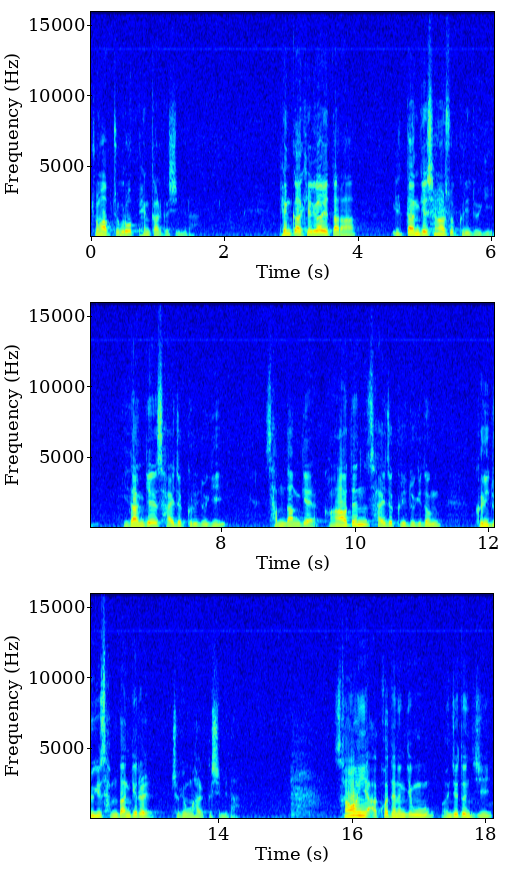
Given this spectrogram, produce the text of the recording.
종합적으로 평가할 것입니다. 평가 결과에 따라 1단계 생활 속 거리두기, 2단계 사회적 거리두기, 3단계 강화된 사회적 거리두기 등 거리두기 3단계를 적용할 것입니다. 상황이 악화되는 경우 언제든지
